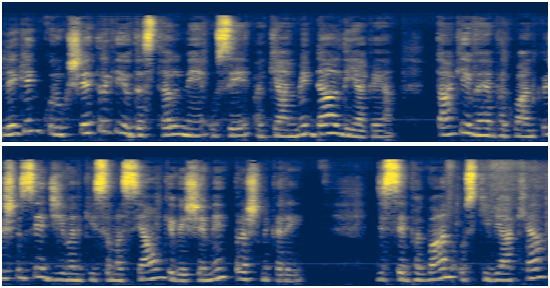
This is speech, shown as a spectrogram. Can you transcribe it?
लेकिन कुरुक्षेत्र के युद्ध स्थल में उसे अज्ञान में डाल दिया गया, ताकि वह भगवान कृष्ण से जीवन की समस्याओं के विषय में प्रश्न करे, जिससे भगवान उसकी व्याख्या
